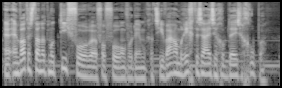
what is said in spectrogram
En, en, wat is dan het motief voor, voor Forum voor Democratie? Waarom richten zij zich op deze groepen?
